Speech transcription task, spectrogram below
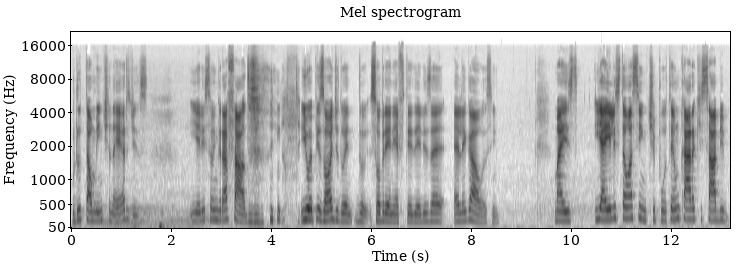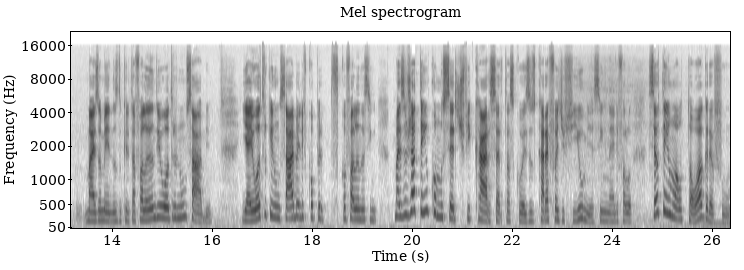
brutalmente nerds. E eles são engraçados. assim. e o episódio do, do- sobre NFT deles é, é legal, assim. Mas. E aí eles estão assim, tipo, tem um cara que sabe mais ou menos do que ele tá falando e o outro não sabe. E aí o outro que não sabe, ele ficou, ficou falando assim, mas eu já tenho como certificar certas coisas. O cara é fã de filme, assim, né? Ele falou, se eu tenho um autógrafo,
